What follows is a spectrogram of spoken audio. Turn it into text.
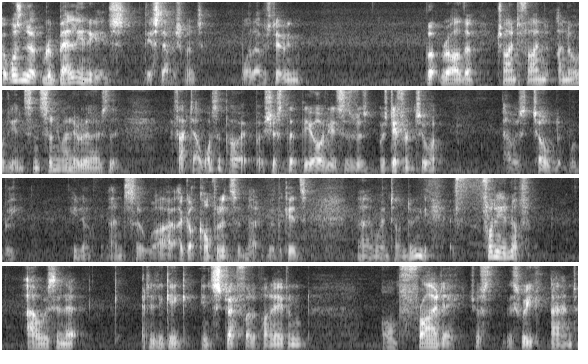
it wasn't a rebellion against the establishment, what I was doing, but rather trying to find an audience. And suddenly, when I realised that, in fact, I was a poet, but it's just that the audience was, was different to what I was told it would be, you know. And so I, I got confidence in that with the kids and went on doing it. Funny enough, I was in a, I did a gig in Stratford upon Avon on Friday, just this week, and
